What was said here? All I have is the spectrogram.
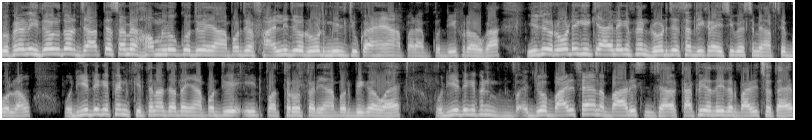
तो फ्रेंड इधर उधर जाते समय हम लोग को जो यहाँ पर जो फाइनली जो रोड मिल चुका है, यहाँ पर आपको दिख रहा होगा। ये जो रोड है कि क्या है, लेकिन फ्रेंड रोड जैसा दिख रहा है, इसी वजह से मैं आपसे बोल रहा हूँ। और ये देखिए फ्रेंड कितना ज़्यादा यहाँ पर जो ईंट पत्थर वत्थर यहाँ पर बिगा हुआ है। और ये देखिए फिर जो बारिश है ना, बारिश काफ़ी ज़्यादा इधर बारिश होता है।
